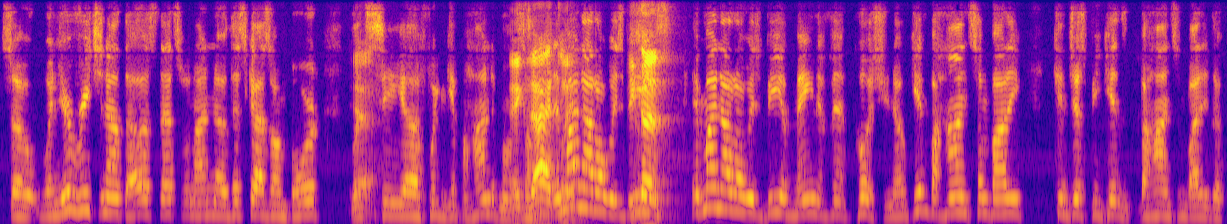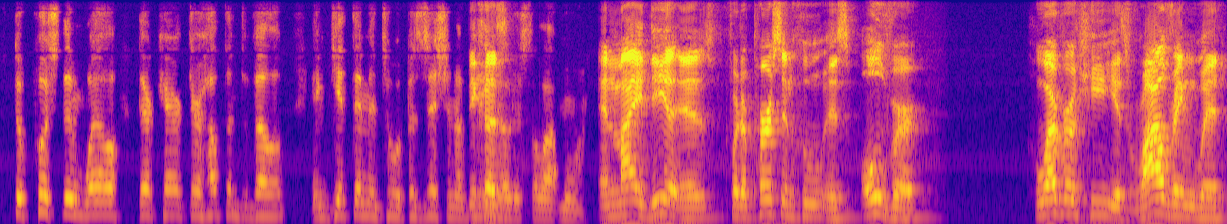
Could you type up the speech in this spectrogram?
So when you're reaching out to us, that's when I know this guy's on board. Let's yeah. see uh, if we can get behind him on exactly. Something. It might not always be because it might not always be a main event push. You know, getting behind somebody can just be getting behind somebody to to push them well, their character, help them develop and get them into a position of because, being noticed a lot more. And my idea is for the person who is over, whoever he is rivaling with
